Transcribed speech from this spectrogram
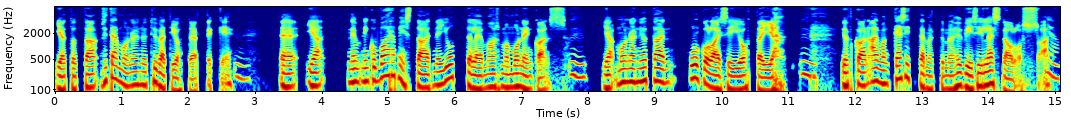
ja tota, sitä mä oon nähnyt, että hyvät johtajat tekee. Mm. Eh, ja ne niin kuin varmistaa, että ne juttelee mahdollisimman monen kanssa. Mm. Ja mä oon nähnyt jotain ulkolaisia johtajia, mm. jotka on aivan käsittämättömän hyviä siinä läsnäolossaan.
